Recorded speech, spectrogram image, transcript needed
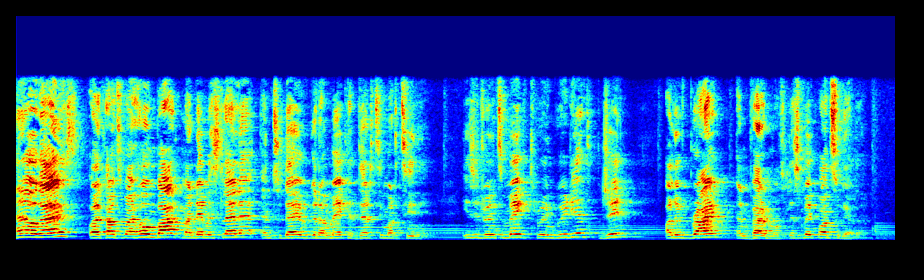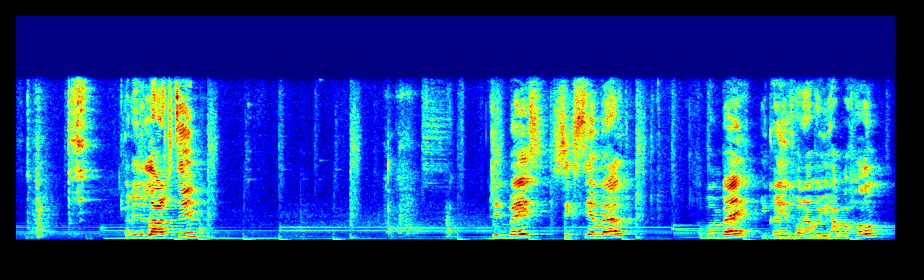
Hello guys, welcome to my home bar. My name is Lele and today we're gonna make a dirty martini. Easy drink to make, three ingredients, gin, olive brine and vermouth. Let's make one together. I need a large tin, gin base, 60 ml, a Bombay. You can use whatever you have at home.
